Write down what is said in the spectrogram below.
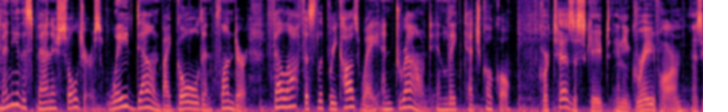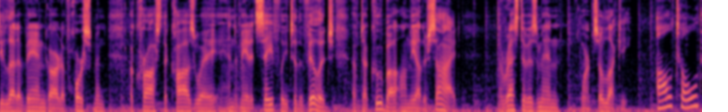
Many of the Spanish soldiers, weighed down by gold and plunder, fell off the slippery causeway and drowned in Lake Texcoco. Cortez escaped any grave harm as he led a vanguard of horsemen across the causeway and made it safely to the village of Tacuba on the other side. The rest of his men weren't so lucky. All told,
